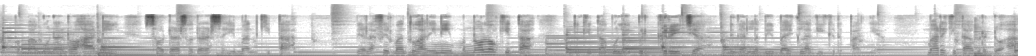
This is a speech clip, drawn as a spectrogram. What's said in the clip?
pembangunan rohani saudara-saudara seiman kita. Biarlah firman Tuhan ini menolong kita untuk kita boleh bergereja dengan lebih baik lagi ke depannya. Mari kita berdoa.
